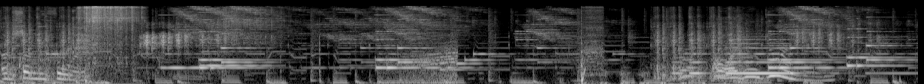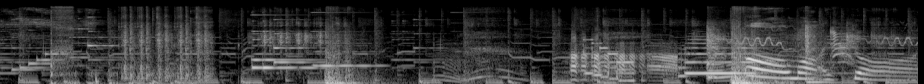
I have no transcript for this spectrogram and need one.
I have 74. Oh, I didn't do anything. Oh my god.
